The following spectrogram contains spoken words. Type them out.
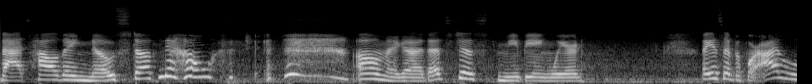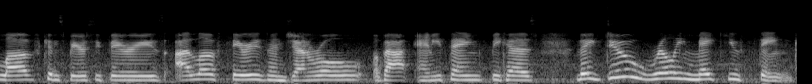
that's how they know stuff now. oh my god, that's just me being weird like I said before, I love conspiracy theories. I love theories in general about anything because they do really make you think.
